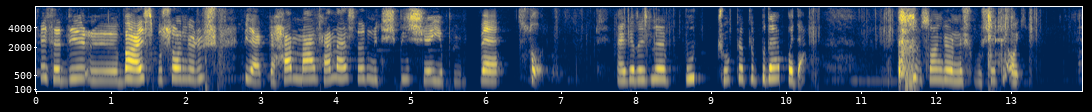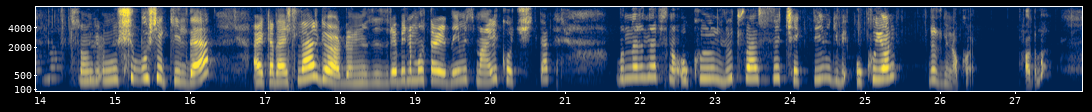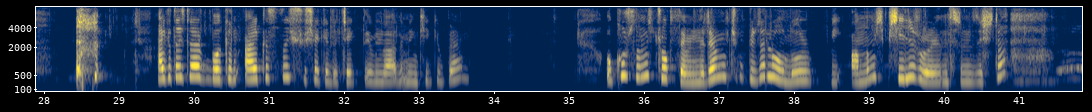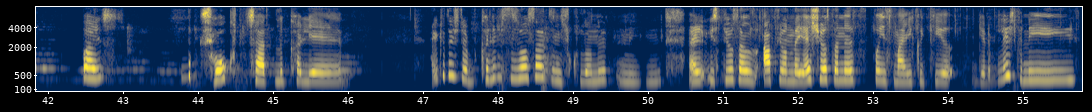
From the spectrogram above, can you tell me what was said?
Neyse hadi e, Bars bu son görüş. Bir dakika hemen hemen size müthiş bir şey yapıyorum. Ve son. Arkadaşlar bu çok tatlı bu da bu da. son görünüş bu şekilde. Ay. Son görünüşü bu şekilde. Arkadaşlar gördüğünüz üzere benim muhtar adayım İsmail Koç işte. Bunların hepsini okuyun. Lütfen size çektiğim gibi okuyun. Düzgün okuyun. Oldu mu? Arkadaşlar bakın arkası da şu şekilde çektiğim daha gibi. Okursanız çok sevinirim. Çünkü güzel olur. Bir anlamış bir şeyler öğrenirsiniz işte. Bye. Bu çok tatlı kalem. Arkadaşlar bu kalemi siz olsaydınız kullanır mıydınız? Eğer istiyorsanız Afyon'da yaşıyorsanız bu İsmail Koç'u görebilirsiniz.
